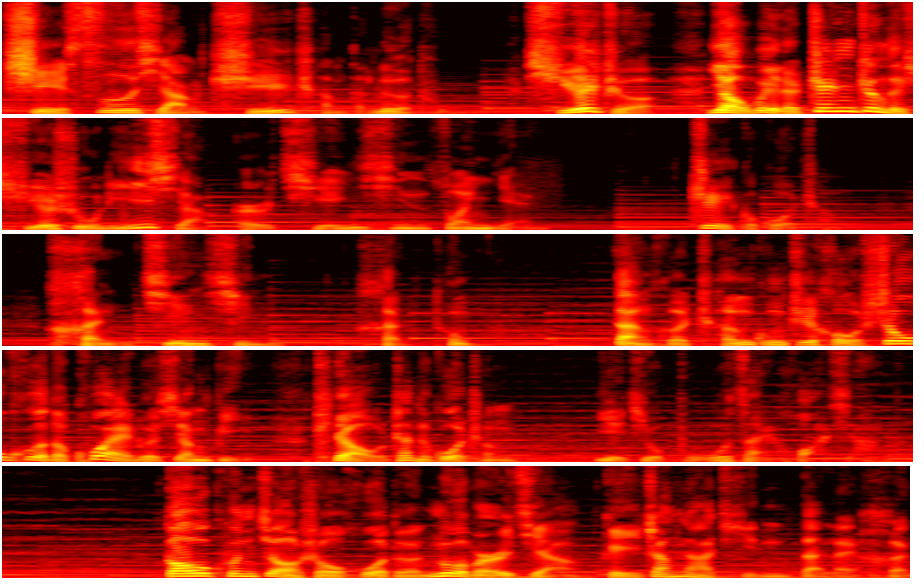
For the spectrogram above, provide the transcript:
是思想驰骋的乐土。学者要为了真正的学术理想而潜心钻研，这个过程很艰辛，很痛苦，但和成功之后收获的快乐相比，挑战的过程也就不在话下了。高锟教授获得诺贝尔奖，给张亚勤带来很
